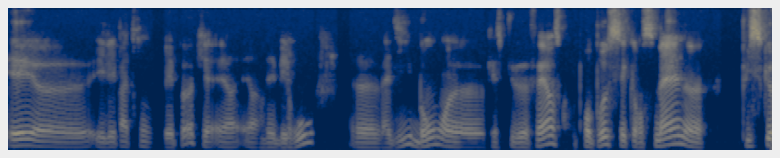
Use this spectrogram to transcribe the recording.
Et, euh, et les patrons de l'époque, Her- Hervé Bérou, euh, m'a dit Bon, euh, qu'est-ce que tu veux faire? Ce qu'on propose, c'est qu'en semaine, euh, puisque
